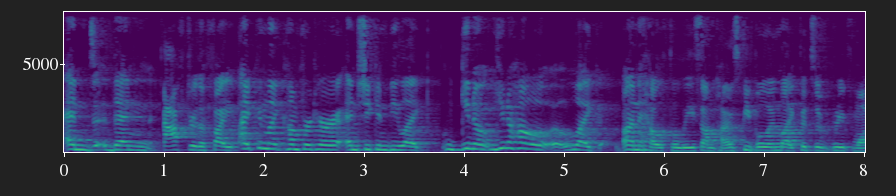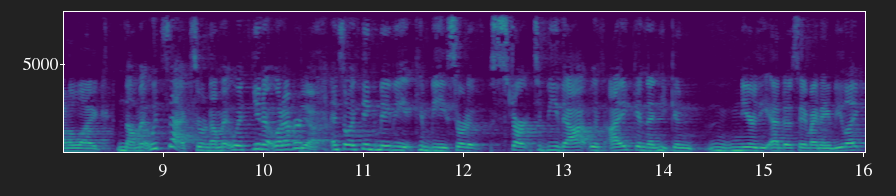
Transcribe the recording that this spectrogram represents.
And then after the fight, I can like comfort her, and she can be like, you know, you know how like unhealthily sometimes people in like fits of grief want to like numb it with sex or numb it with you know whatever. Yeah. And so I think maybe it can be sort of start to be that with Ike, and then he can near the end of say my name be like,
